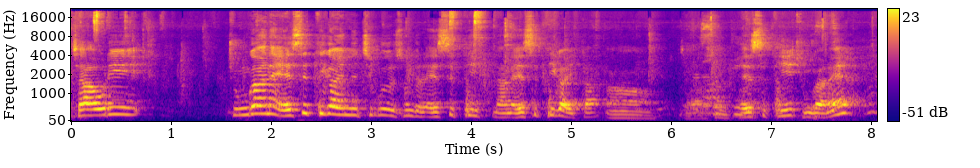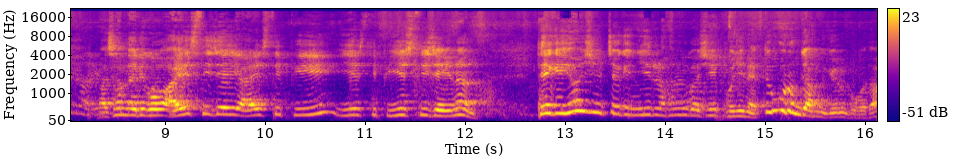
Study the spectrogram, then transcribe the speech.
자, 우리 중간에 ST가 있는 친구들 손들 ST. 나는 ST가 있다. 어. 자, 손, ST 중간에 아, 손 내리고 ISTJ, ISTP, ESTP, ESTJ는 되게 현실적인 일을 하는 것이 본인의 뜬구름 잡는 게 이런 거거든.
